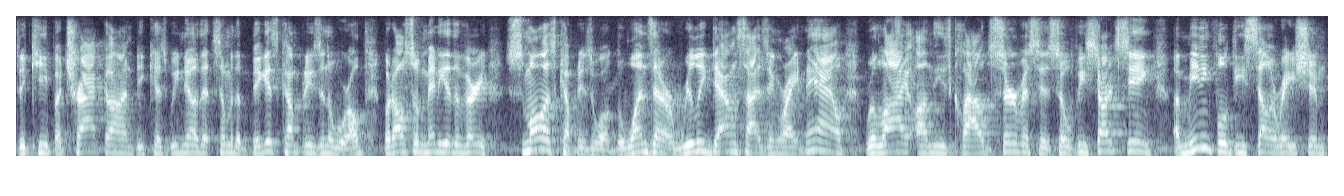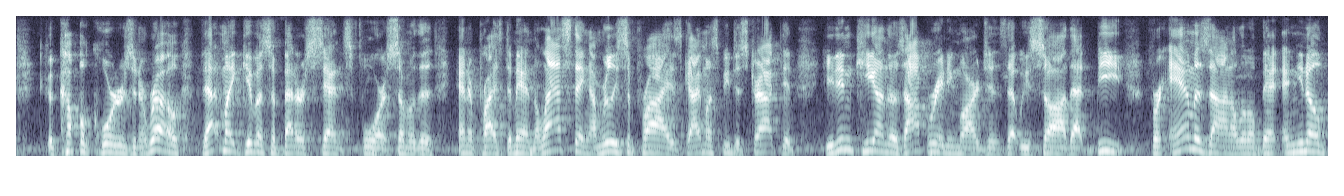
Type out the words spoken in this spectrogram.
to keep a track on because we know that some of the biggest companies in the world, but also many of the very smallest companies in the world, the ones that are really downsizing right now, rely on these cloud services. So if we start seeing a meaningful deceleration a couple quarters in a row, that might give us a better sense for some of the enterprise demand. The last thing, I'm really surprised, guy must be distracted. He didn't key on those operating margins that we saw that beat for Amazon a little bit. And you know,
